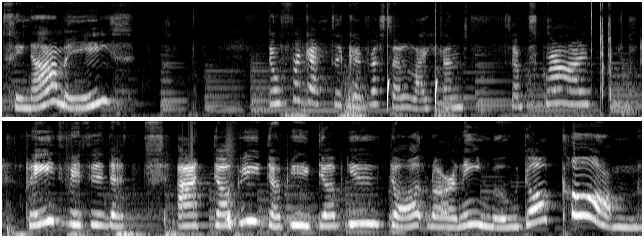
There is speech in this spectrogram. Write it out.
tsunamis. Don't forget to give us a like and subscribe. Please visit us at www.learningmole.com.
